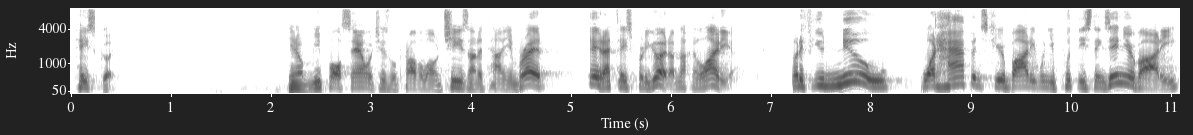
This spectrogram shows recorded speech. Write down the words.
tastes good. You know, meatball sandwiches with provolone cheese on Italian bread, hey, that tastes pretty good. I'm not going to lie to you. But if you knew what happens to your body when you put these things in your body,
